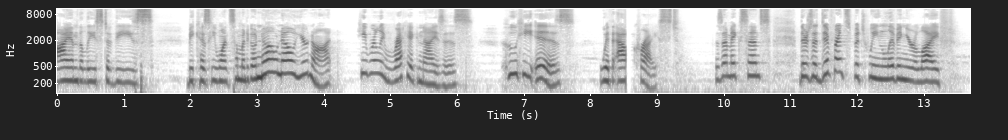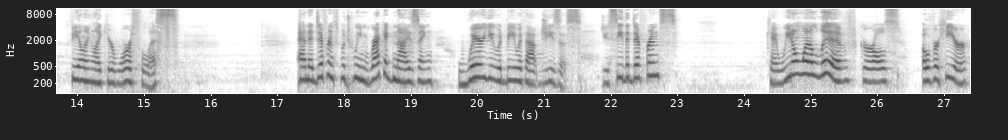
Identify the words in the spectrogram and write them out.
I am the least of these because he wants someone to go, No, no, you're not. He really recognizes who he is without Christ. Does that make sense? There's a difference between living your life feeling like you're worthless and a difference between recognizing where you would be without Jesus. Do you see the difference? Okay, we don't want to live, girls, over here.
